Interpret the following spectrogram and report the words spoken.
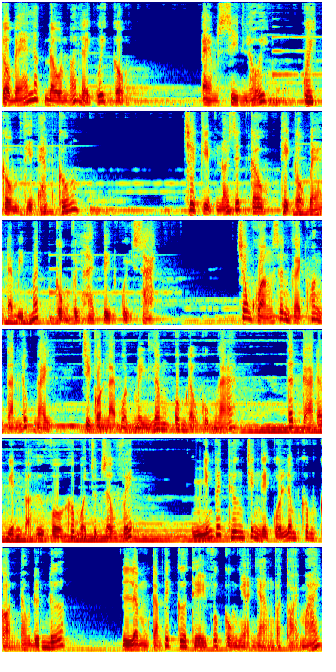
Cậu bé lắc đầu nói lời cuối cùng. Em xin lỗi, Cuối cùng thì em cũng Chưa kịp nói dứt câu Thì cậu bé đã biến mất cùng với hai tên quỷ sai. Trong khoảng sân gạch hoang tàn lúc này, Chỉ còn lại một mình Lâm ôm đầu gục ngã. Tất cả đã biến vào hư vô không một chút dấu vết. Những vết thương trên người của Lâm không còn đau đớn nữa. Lâm cảm thấy cơ thể vô cùng nhẹ nhàng và thoải mái.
